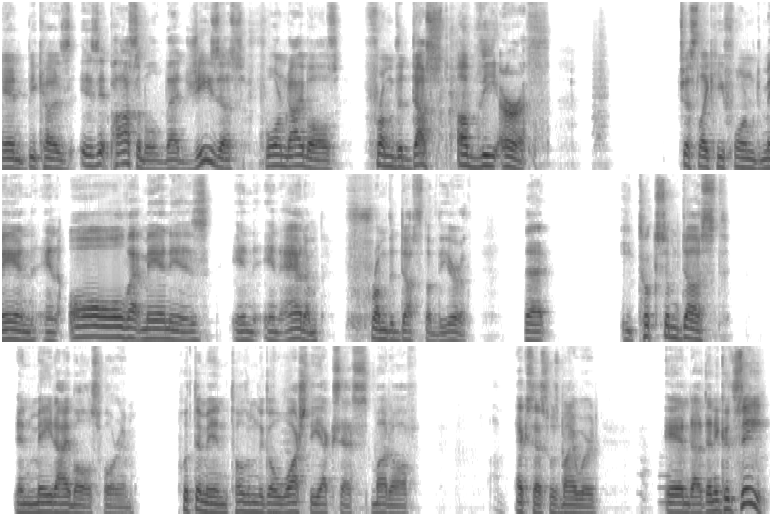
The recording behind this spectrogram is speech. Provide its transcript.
And because is it possible that Jesus formed eyeballs from the dust of the earth? Just like he formed man and all that man is in in Adam from the dust of the earth. That he took some dust and made eyeballs for him put them in, told them to go wash the excess mud off. Excess was my word. And uh, then he could see.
